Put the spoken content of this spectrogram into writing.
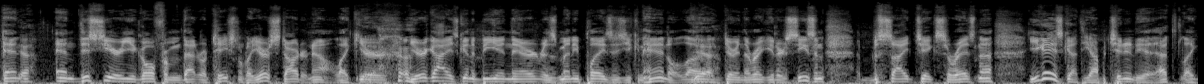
And yeah. and this year you go from that rotational play. You're a starter now. Like your your guy is going to be in there as many plays as you can handle uh, yeah. during the regular season. Beside Jake Ceresna, you guys got the opportunity. That's like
